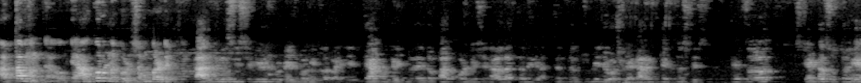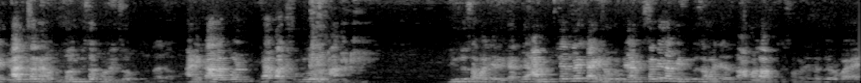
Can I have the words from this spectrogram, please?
आता म्हणता ओके हा करू नका शंभर टक्के. काल तुम्ही सीसीटीव्ही फुटेज बघितलं पाहिजे. त्या फुटेजमध्ये तो काल पोलीस आला तरी अत्यंत चुकीची गोष्ट आहे कारण त्याचं त्याचं स्टेटस होतं हे कालचं नाही दोन दिवसापूर्वीचं होतं. आणि काल आपण ह्या पार्श्वभूमीवर हिंदू समाजाने त्यातले आमच्यातले काही लोक होते आम्ही सगळेच आम्ही हिंदू समाज आम्हाला आमच्या समाजाचा गर्व आहे.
